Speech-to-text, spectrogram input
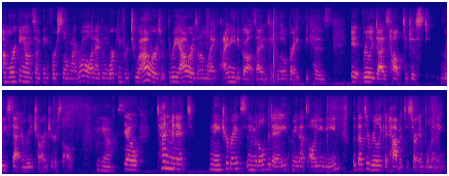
I'm working on something for slow my roll and I've been working for two hours or three hours, and I'm like, I need to go outside and take a little break because it really does help to just reset and recharge yourself. Yeah. So 10 minute nature breaks in the middle of the day. I mean, that's all you need, but that's a really good habit to start implementing.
